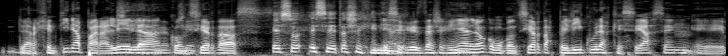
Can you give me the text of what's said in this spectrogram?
de Argentina paralela Sí, con sí. ciertas... Eso, ese detalle es genial. Ese detalle genial, ¿no? Como con ciertas películas que se hacen, Mm. eh,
